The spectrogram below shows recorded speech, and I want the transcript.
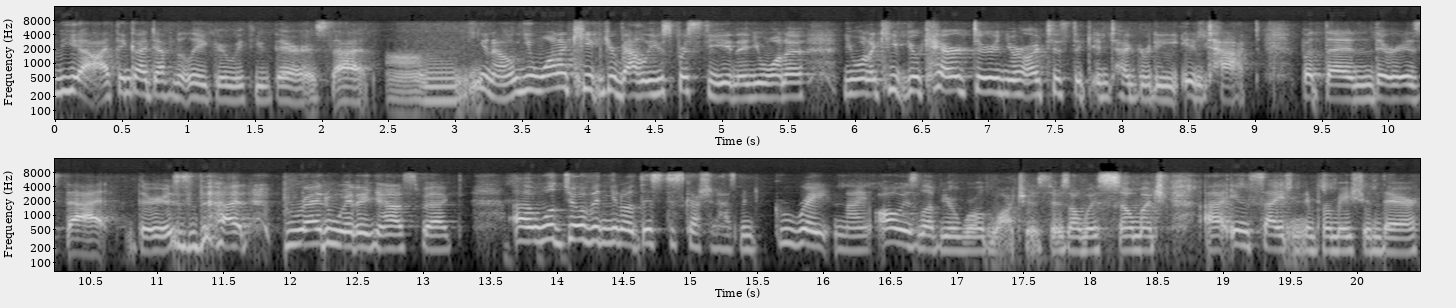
yeah, I think I definitely agree with you there. Is that um, you know you want to keep your values pristine and you want to you want to keep your character and your artistic integrity intact, but then there is that there is that breadwinning aspect. Uh, well, Joven, you know this discussion has been great, and I always love your World Watches. There's always so much uh, insight and information there.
